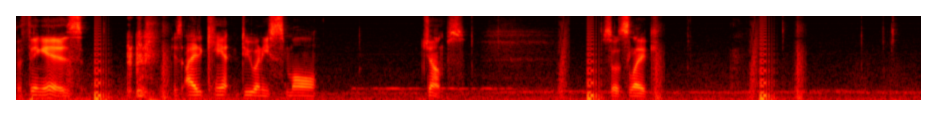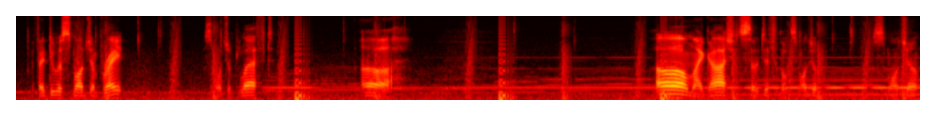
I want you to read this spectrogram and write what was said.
The thing is, is I can't do any small jumps. So it's like, if I do a small jump right, small jump left, ugh. Oh my gosh, it's so difficult. Small jump, small jump.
